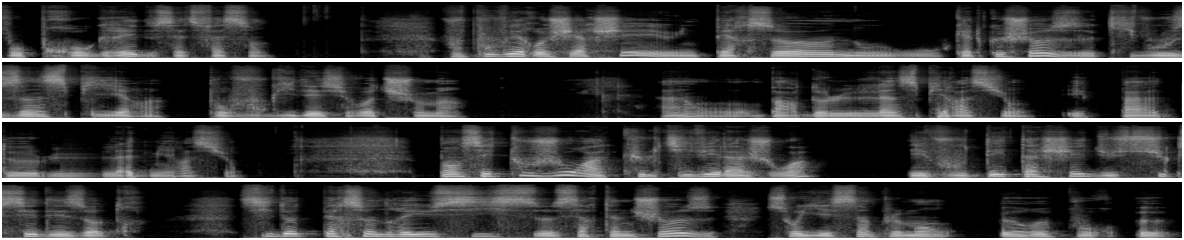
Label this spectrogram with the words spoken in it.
vos progrès de cette façon. Vous pouvez rechercher une personne ou quelque chose qui vous inspire pour vous guider sur votre chemin. Hein, on parle de l'inspiration et pas de l'admiration. Pensez toujours à cultiver la joie et vous détacher du succès des autres. Si d'autres personnes réussissent certaines choses, soyez simplement heureux pour eux.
